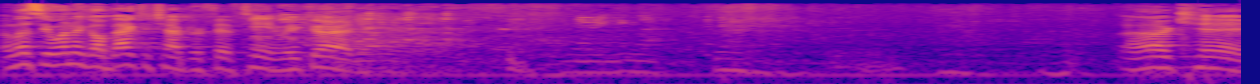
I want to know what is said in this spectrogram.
Unless you want to go back to chapter 15, we could. Okay.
